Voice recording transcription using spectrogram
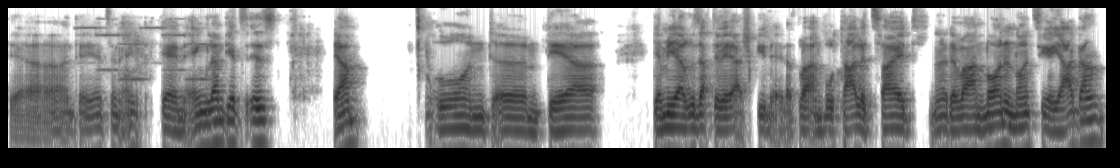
der, der jetzt in, Eng der in England jetzt ist. Ja, und ähm, der der mir ja gesagt hat, ja, ey, das war eine brutale Zeit. Ne? Der war ein 99er Jahrgang,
